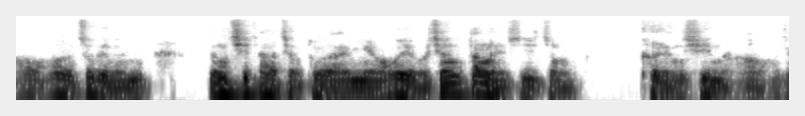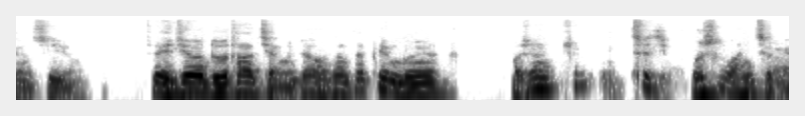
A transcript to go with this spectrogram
或或者这个人用其他角度来描绘，我相信当然是一种可能性的啊。我想是有，所以就如他讲的，就好像他并没有，好像自己不是完整的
